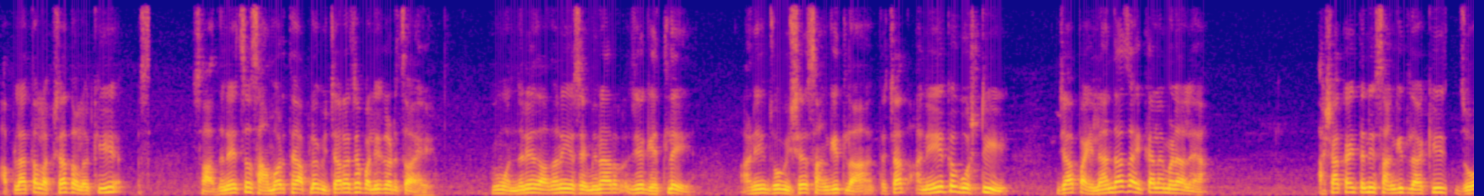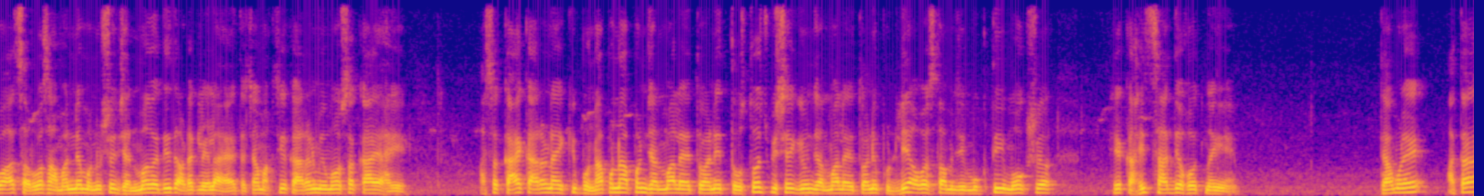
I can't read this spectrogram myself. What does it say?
आपल्या आता लक्षात आलं की साधनेचं सामर्थ्य आपल्या विचाराच्या पलीकडचं आहे. मी वंदनीय दादाने हे सेमिनार जे घेतले आणि जो विषय सांगितला त्याच्यात अनेक गोष्टी ज्या पहिल्यांदाच ऐकायला मिळाल्या अशा काही त्यांनी सांगितलं की जो आज सर्वसामान्य मनुष्य जन्मगतीत अडकलेला आहे त्याच्या मागची कारण मीमांसा काय आहे? असं काय कारण आहे की पुन्हा पुन्हा आपण जन्माला येतो आणि तोच तोच विषय घेऊन जन्माला येतो आणि पुढली अवस्था म्हणजे मुक्ती मोक्ष हे काहीच साध्य होत नाही आहे त्यामुळे आता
